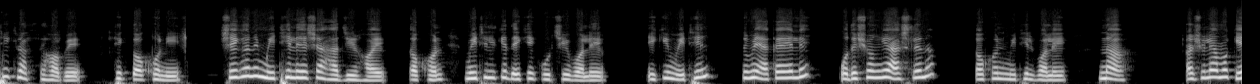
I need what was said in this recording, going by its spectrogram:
ঠিক রাখতে হবে। ঠিক তখনই সেখানে মিঠিল হেসে হাজির হয়। তখন মিঠিলকে দেখে কুচি বলে এ কি মিঠিল, তুমি একা এলে? ওদের সঙ্গে আসলে না? তখন মিঠিল বলে, না আসলে আমাকে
